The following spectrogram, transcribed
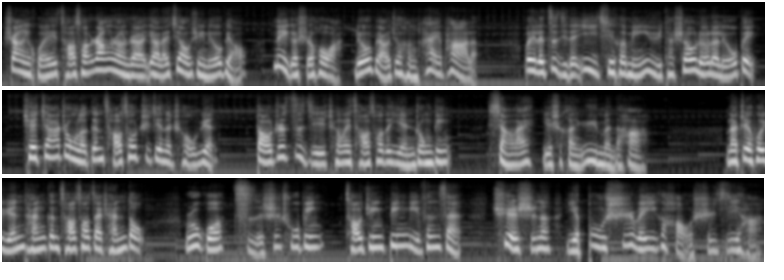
上一回曹操嚷嚷着要来教训刘表，那个时候啊，刘表就很害怕了。为了自己的义气和名誉，他收留了刘备，却加重了跟曹操之间的仇怨，导致自己成为曹操的眼中钉。想来也是很郁闷的哈。那这回袁谭跟曹操在缠斗，如果此时出兵，曹军兵力分散，确实呢也不失为一个好时机哈。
